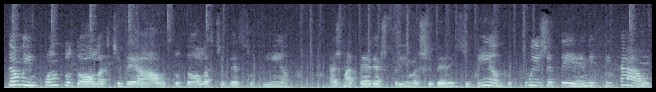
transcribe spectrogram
Então, enquanto o dólar estiver alto, o dólar estiver subindo, as matérias-primas estiverem subindo, o IGPM fica alto.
